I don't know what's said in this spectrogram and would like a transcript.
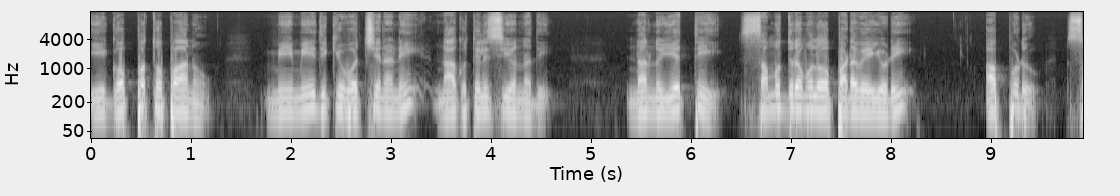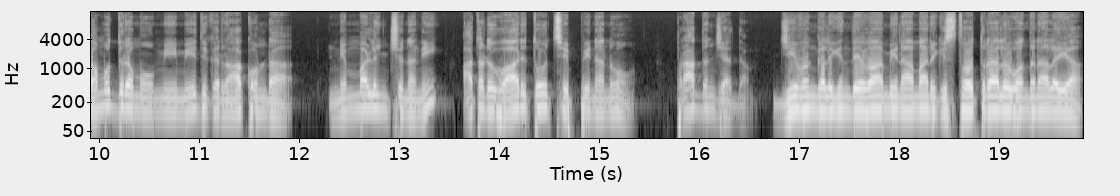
ఈ గొప్ప తుపాను మీ మీదికి వచ్చినని నాకు తెలిసి ఉన్నది. నన్ను ఎత్తి సముద్రములో పడవేయుడి అప్పుడు సముద్రము మీ మీదికి రాకుండా నిమ్మళించునని అతడు వారితో చెప్పినను. ప్రార్థన చేద్దాం. జీవం కలిగిన దేవా మీ నామానికి స్తోత్రాలు వందనాలయ్యా.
